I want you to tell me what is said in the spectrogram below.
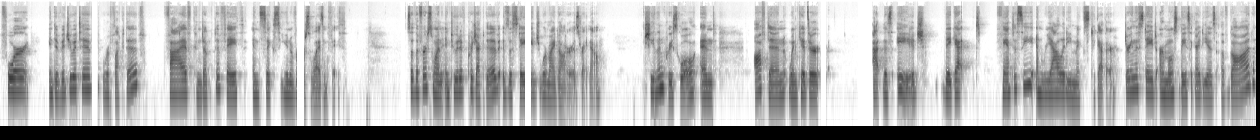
Four, individuative reflective. Five, conjunctive faith. And six, universalizing faith. So the first one, intuitive projective, is the stage where my daughter is right now. She's in preschool, and often when kids are at this age, they get fantasy and reality mixed together. During this stage, our most basic ideas of God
